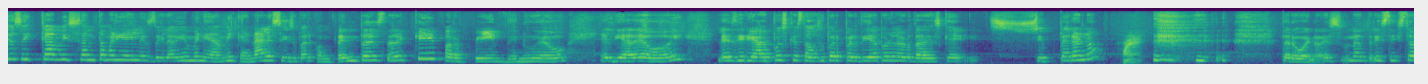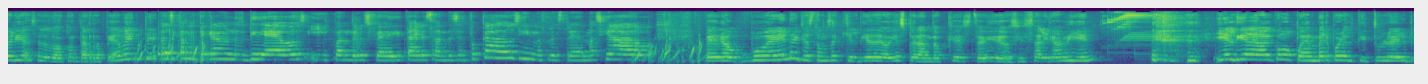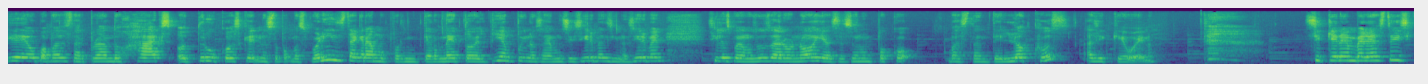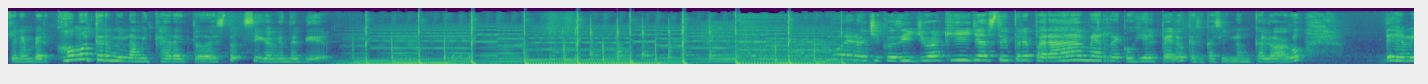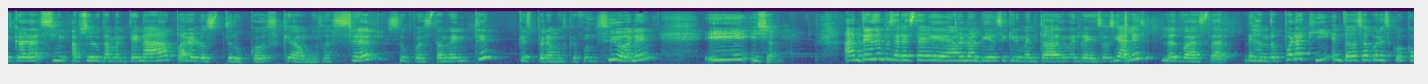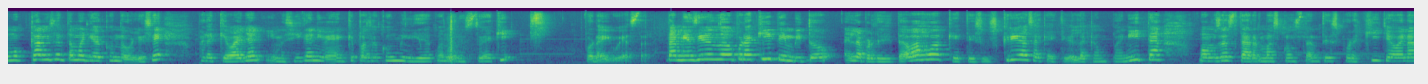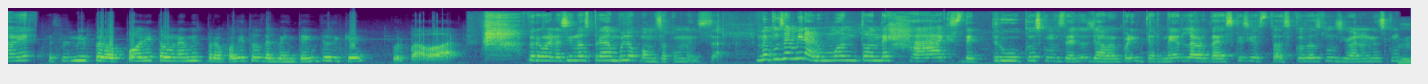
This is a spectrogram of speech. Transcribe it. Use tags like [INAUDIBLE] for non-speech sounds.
yo soy Cami Santa María y les doy la bienvenida a mi canal. Estoy súper contenta de estar aquí por fin de nuevo el día de hoy. Les diría pues que he estado súper perdida, pero la verdad es que sí, pero no. [LAUGHS] pero bueno, es una triste historia, se los voy a contar rápidamente. Básicamente grabé unos videos y cuando los fui a editar desenfocados y me frustré demasiado. Pero bueno, ya estamos aquí el día de hoy esperando que este video sí salga bien. [LAUGHS] y el día de hoy, como pueden ver por el título del video, vamos a estar probando hacks o trucos que nos topamos por Instagram o por internet todo el tiempo y no sabemos si sirven, si no sirven, si los podemos usar o no y a veces son un poco bastante locos. Así que bueno, si quieren ver esto y si quieren ver cómo termina mi cara y todo esto, sigan viendo el video. Chicos, y yo aquí ya estoy preparada, me recogí el pelo, que eso casi nunca lo hago. Dejé mi cara sin absolutamente nada para los trucos que vamos a hacer, supuestamente, que esperamos que funcionen. Y, ya. Antes de empezar este video no olviden seguirme en todas mis redes sociales, las voy a estar dejando por aquí, en aparezco como Cami Santa María con doble C, para que vayan y me sigan y vean qué pasa con mi vida cuando no estoy aquí por ahí voy a estar. También si eres nuevo por aquí, te invito en la partecita abajo a que te suscribas, a que actives la campanita. Vamos a estar más constantes por aquí, ya van a ver. Este es mi propósito, uno de mis propósitos del 2020, así que, por favor. Pero bueno, sin más preámbulo, vamos a comenzar. Me puse a mirar un montón de hacks, de trucos, como ustedes los llaman por internet. La verdad es que si estas cosas funcionan es como...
